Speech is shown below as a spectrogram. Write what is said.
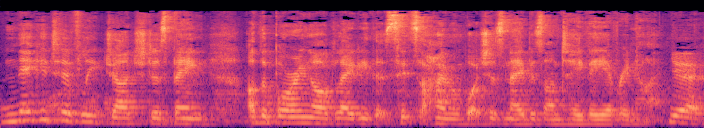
negatively judged as being oh, the boring old lady that sits at home and watches Neighbours on TV every night. Yeah,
